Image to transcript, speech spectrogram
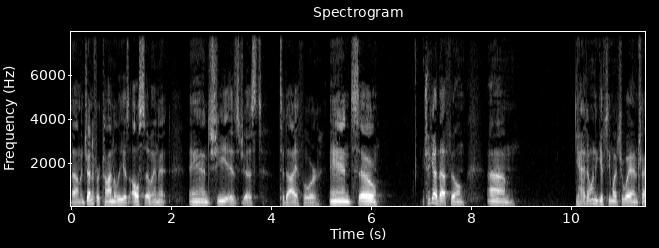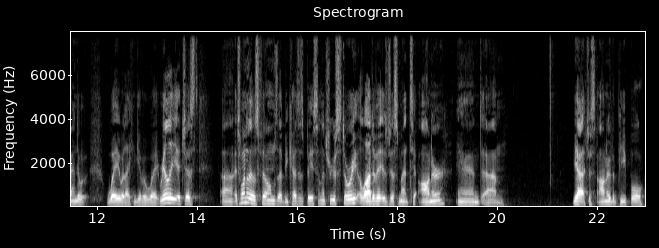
Um, and Jennifer Connelly is also in it, and she is just to die for. And so, check out that film. Um, yeah, I don't want to give too much away. I'm trying to weigh what I can give away. Really, it just uh, it's one of those films that because it's based on a true story, a lot of it is just meant to honor and um, yeah, just honor the people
